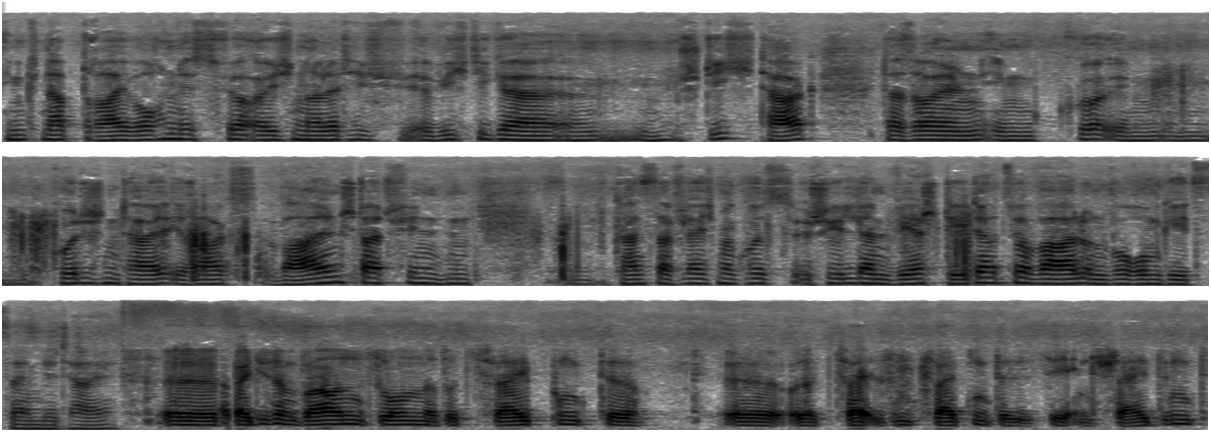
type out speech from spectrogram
In knapp drei Wochen ist für euch ein relativ wichtiger ähm, Stichtag. Da sollen im, im, kurdischen Teil Iraks Wahlen stattfinden. Kannst du da vielleicht mal kurz schildern, wer steht da zur Wahl und worum geht es da im Detail? Äh, bei diesen Wahlen sollen also zwei Punkte äh, oder zwei, sind zwei Punkte sehr entscheidend.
